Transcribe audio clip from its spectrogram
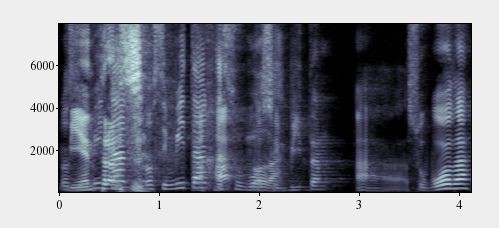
Nos Mientras- invitan, nos invitan Ajá, a su boda. Nos invitan a su boda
